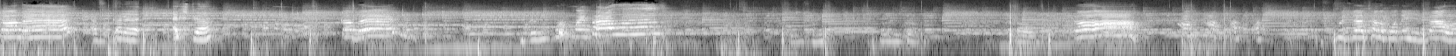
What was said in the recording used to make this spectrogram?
Come back! I've got a extra. Oh!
